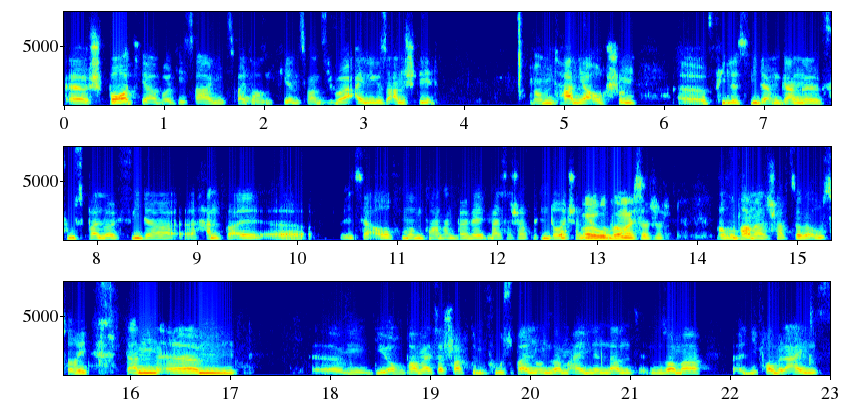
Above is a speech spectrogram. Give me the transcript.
äh, Sportjahr, wollte ich sagen, 2024, wo ja einiges ansteht. Momentan ja auch schon äh, vieles wieder im Gange. Fußball läuft wieder, äh, Handball äh, ist ja auch momentan Handball-Weltmeisterschaft in Deutschland. Europameisterschaft. Europameisterschaft sogar, oh sorry. Dann ähm, ähm, die Europameisterschaft im Fußball in unserem eigenen Land im Sommer. Äh, die Formel 1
